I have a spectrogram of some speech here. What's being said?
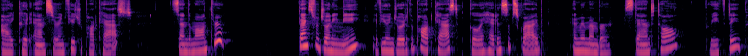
I could answer in future podcasts, send them on through. Thanks for joining me. If you enjoyed the podcast, go ahead and subscribe. And remember, stand tall, breathe deep.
